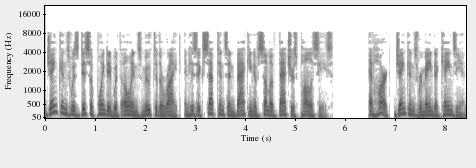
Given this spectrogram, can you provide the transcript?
Jenkins was disappointed with Owen's move to the right, and his acceptance and backing of some of Thatcher's policies. At heart, Jenkins remained a Keynesian.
